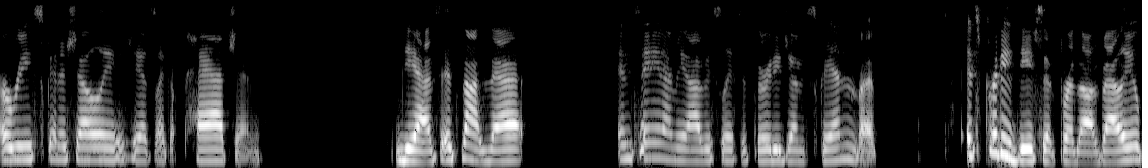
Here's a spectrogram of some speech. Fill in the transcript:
a reskin of Shelly. She has like a patch and yeah, it's, it's not that insane. I mean, obviously it's a 30 gem skin, but it's pretty decent for that value.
